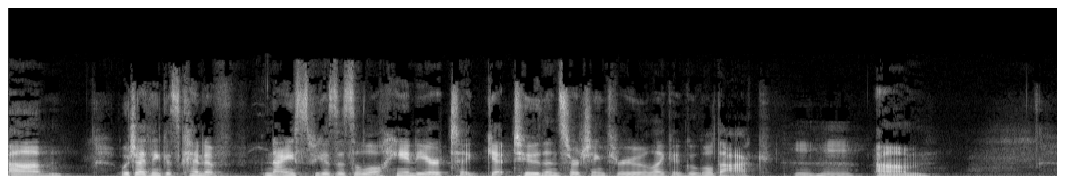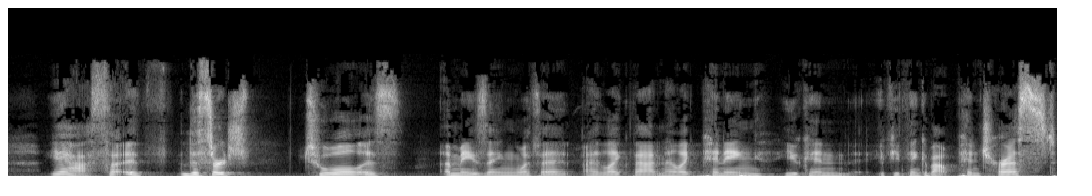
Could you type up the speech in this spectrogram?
um, which I think is kind of nice because it's a little handier to get to than searching through like a Google Doc. Um, yeah, so it's the search tool is amazing with it. I like that, and I like pinning. You can, if you think about Pinterest,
